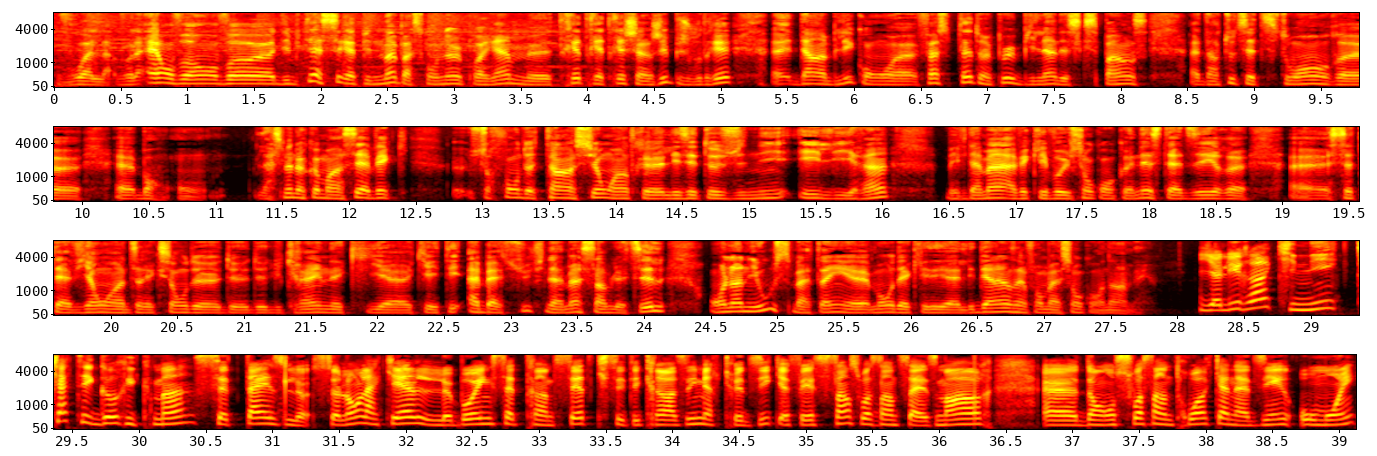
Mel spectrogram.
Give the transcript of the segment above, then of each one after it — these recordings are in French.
Voilà, voilà. Hey, on, va, on va débuter assez rapidement parce qu'on a un programme euh, très, très, très chargé. Puis je voudrais euh, d'emblée qu'on euh, fasse peut-être un peu un bilan de ce qui se passe euh, dans toute cette histoire. Euh, euh, bon, on- la semaine a commencé avec, euh, sur fond de tension entre les États-Unis et l'Iran. Mais évidemment, avec l'évolution qu'on connaît, c'est-à-dire euh, euh, cet avion en direction de, l'Ukraine qui, euh, a été abattu, finalement, semble-t-il. On en est où ce matin, euh, Maud, avec les, les dernières informations qu'on a en main? Il y a l'Iran qui nie catégoriquement cette thèse-là, selon laquelle le Boeing 737 qui s'est écrasé mercredi, qui a fait 176 morts, euh, dont 63 Canadiens au moins,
